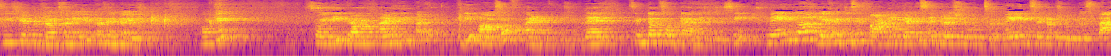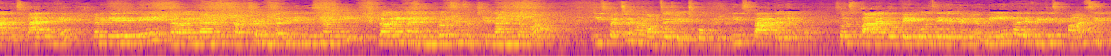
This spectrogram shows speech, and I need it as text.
C shaped grubs అనేవి ప్రజెంట్ అయ్యి ఉంటాయి ఓకే సో ఇది డ్రగ్ అండ్ ఇది అడల్ట్ ఇది marks of identification then symptoms of damage వచ్చేసి మెయిన్గా ఎఫెక్ట్ చేసే పార్ట్ ఏంటి అంటే central shoots main shoot spathe spathe అంటే మనకి ఏదైతే ఇలాంటి ఇలాంటి స్ట్రక్చర్ ఉంటుంది దీని నుంచి మనకి ఫ్లవరింగ్ అనేది ఇన్ఫెక్షన్స్ వచ్చే దాని ఒక ఈ స్ట్రక్చర్ మనం అబ్జర్వ్ చేయొచ్చు కోకోనట్ దీన్ని అని అంటాం. సో స్పాత్ పెట్రోల్స్ ఏవైతే ఉన్నాయో మెయిన్గా ఎఫెక్ట్ చేసే పార్ట్స్ ఇవి.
